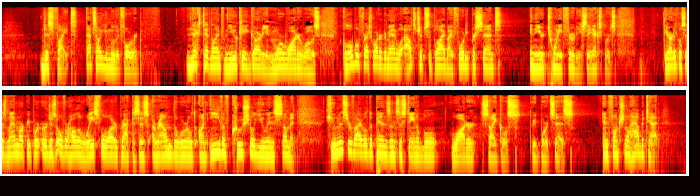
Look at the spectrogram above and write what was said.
this fight. That's how you move it forward. Next headline from the UK Guardian more water woes. Global freshwater demand will outstrip supply by 40% in the year 2030, say experts. The article says Landmark Report urges overhaul of wasteful water practices around the world on eve of crucial UN summit. Human survival depends on sustainable water cycles, the report says, and functional habitat,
